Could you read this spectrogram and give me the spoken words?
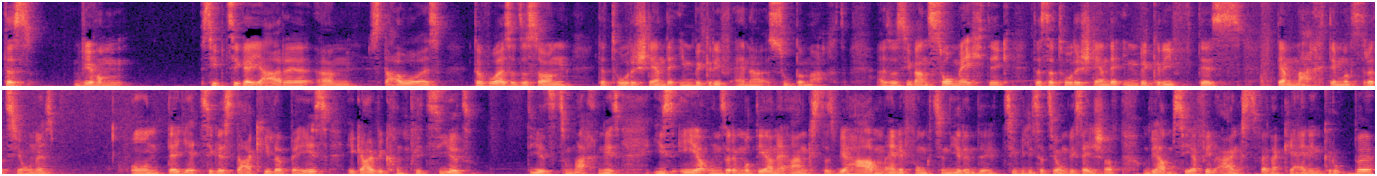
dass wir haben 70er Jahre ähm, Star Wars, da war sozusagen der Todesstern der Inbegriff einer Supermacht. Also sie waren so mächtig, dass der Todesstern der Inbegriff des, der Machtdemonstration ist. Und der jetzige Starkiller Base, egal wie kompliziert die jetzt zu machen ist, ist eher unsere moderne Angst, dass wir haben eine funktionierende Zivilisation, Gesellschaft und wir haben sehr viel Angst vor einer kleinen Gruppe,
